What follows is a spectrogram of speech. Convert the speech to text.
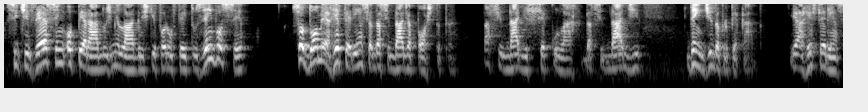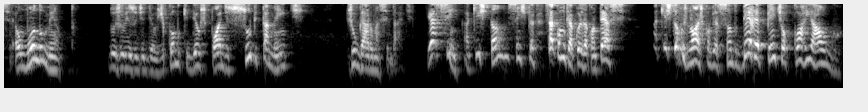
se tivessem operado os milagres que foram feitos em você, Sodoma é a referência da cidade apóstata, da cidade secular, da cidade vendida para o pecado. É a referência, é o monumento do juízo de Deus, de como que Deus pode subitamente julgar uma cidade. E assim, aqui estamos sem esperança. Sabe como que a coisa acontece? Aqui estamos nós conversando, de repente ocorre algo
